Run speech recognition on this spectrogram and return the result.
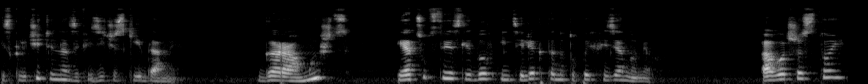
исключительно за физические данные. Гора мышц и отсутствие следов интеллекта на тупых физиономиях. А вот шестой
